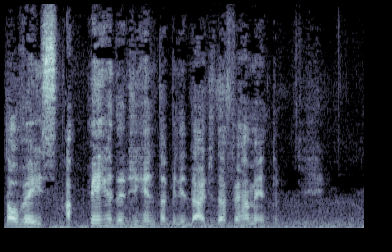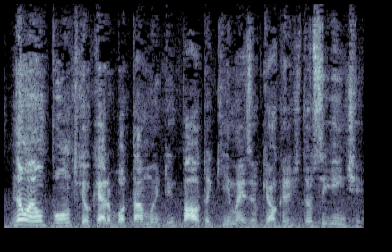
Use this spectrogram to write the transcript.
talvez a perda de rentabilidade da ferramenta. Não é um ponto que eu quero botar muito em pauta aqui, mas o que eu acredito é o seguinte:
